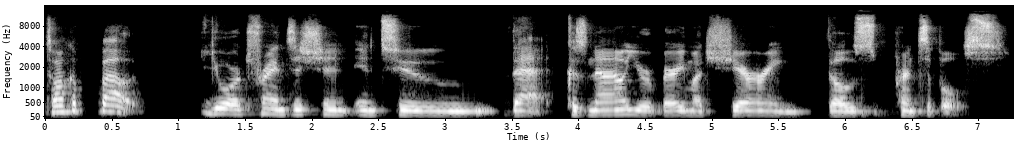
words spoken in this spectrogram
Talk about your transition into that because now you're very much sharing those principles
